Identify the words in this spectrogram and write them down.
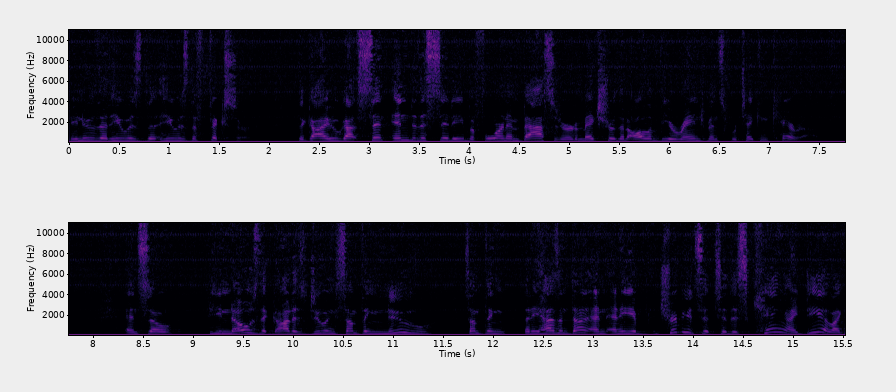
He knew that he was the, he was the fixer, the guy who got sent into the city before an ambassador to make sure that all of the arrangements were taken care of. And so he knows that God is doing something new, something that he hasn't done, and, and he attributes it to this king idea. Like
